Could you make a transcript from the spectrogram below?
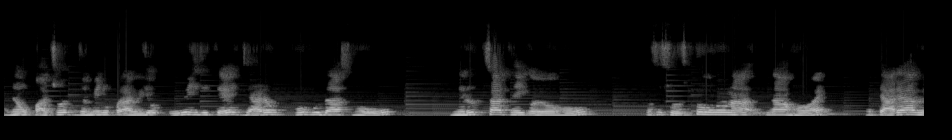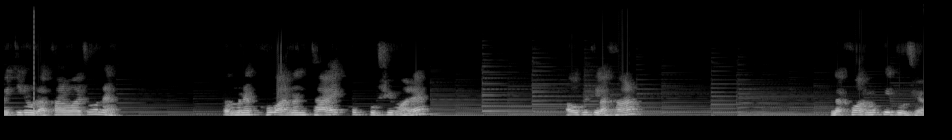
અને હું પાછો જમીન ઉપર આવી જાઉં એવી જ રીતે જ્યારે હું ખૂબ ઉદાસ હોઉં, નિરુત્સાહ થઈ ગયો હોઉં, પછી સુસ્તું ના ના હોય ત્યારે આ વીંટીનું લખાણ વાંચું ને, તો મને ખૂબ આનંદ થાય, ખૂબ ખુશી મળે. આવું કંઈક લખાણ લખવાનું કીધું છે.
